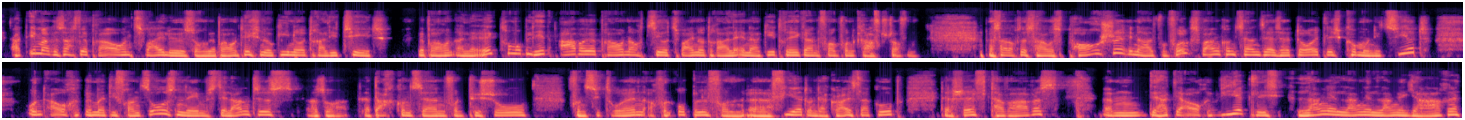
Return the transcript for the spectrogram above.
hat immer gesagt, wir brauchen zwei Lösungen. Wir brauchen Technologieneutralität. Wir brauchen eine Elektromobilität, aber wir brauchen auch CO2-neutrale Energieträger in Form von Kraftstoffen. Das hat auch das Haus Porsche innerhalb vom Volkswagen-Konzern sehr, sehr deutlich kommuniziert. Und auch wenn wir die Franzosen nehmen, Stellantis, also der Dachkonzern von Peugeot, von Citroën, auch von Opel, von äh, Fiat und der Chrysler Group, der Chef Tavares, ähm, der hat ja auch wirklich lange, lange, lange Jahre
